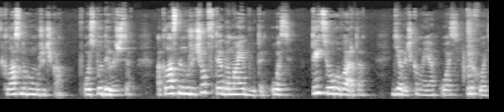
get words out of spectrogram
класного мужичка. Ось подивишся. А класний мужичок в тебе має бути. Ось, ти цього варта. Дівчинка моя, ось, приходь.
